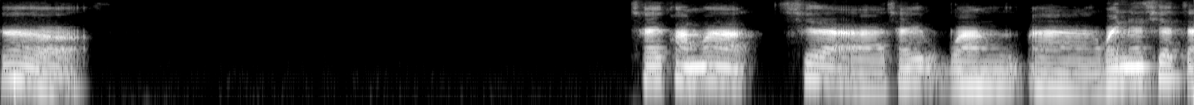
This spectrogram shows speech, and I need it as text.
ก็ ใช้ความว่าเชื่อใช้วางอ่า ไว้เนื้อเชื่อใจ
